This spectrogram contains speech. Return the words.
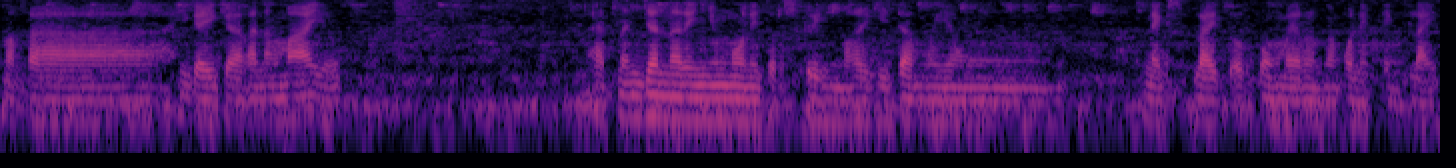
Makahiga-higa ka ng maayos. At nandyan na rin yung monitor screen. Makikita mo yung next flight or kung mayroon kang connecting flight.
